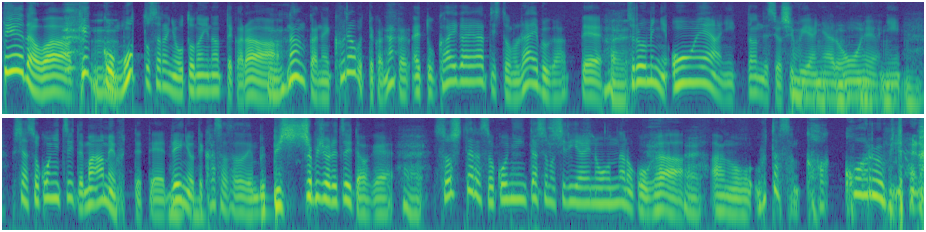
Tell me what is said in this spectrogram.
定打は結構もっとさらに大人になってから、うん。なんかねクラブっていうかなんか、えっと、海外アーティストのライブがあって、はい。それを見にオンエアに行ったんですよ渋谷にあるオンエアに、そしたらそこについて、まあ、雨降ってて例によって傘ささずにびっしょびしょでついたわけ、はい。そしたらそこにいたその知り合いの女の子が「はい。あの歌さんかっこ悪い」みたいな。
